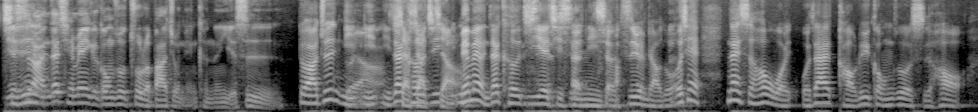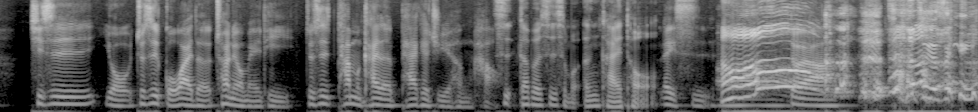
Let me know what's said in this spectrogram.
其实啊，你在前面一个工作做了八九年，可能也是对啊，就是你啊你你在科技，脚没有没有你在科技业，其实你的资源比较多，而且那时候我我在考虑工作的时候，其实有就是国外的串流媒体，就是他们开的 package 也很好，是该不会是什么 N 开头？类似，哦，对啊，这个声音。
